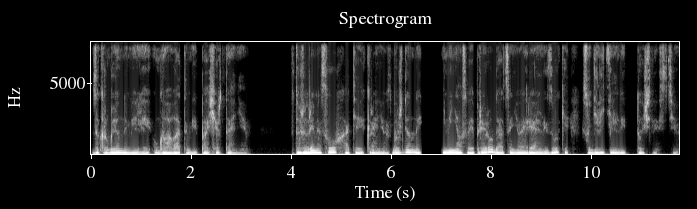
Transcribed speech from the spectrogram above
закругленными или угловатыми по очертаниям. В то же время слух, хотя и крайне возбужденный, не менял своей природы, оценивая реальные звуки с удивительной точностью.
